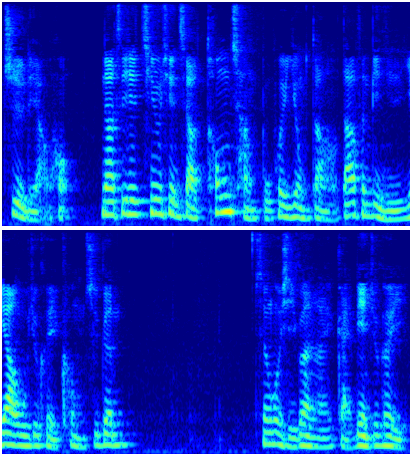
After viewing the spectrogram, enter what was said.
治疗哈。那这些侵入性治疗通常不会用到，大部分病其实药物就可以控制，跟生活习惯来改变就可以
